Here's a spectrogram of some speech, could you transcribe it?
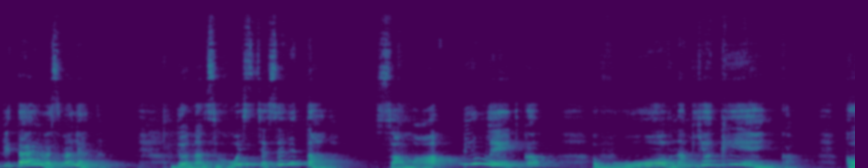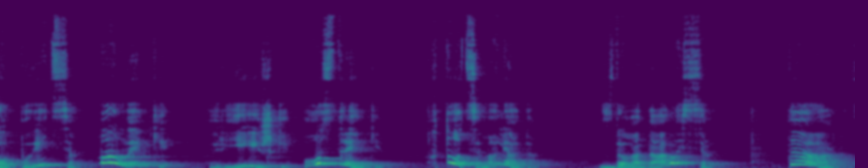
Вітаю вас, малята! До нас гостя завітала сама біленька, вовна м'якенька, копиця маленькі, ріжки гостренькі. Хто це малята? Здогадалися? Так,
